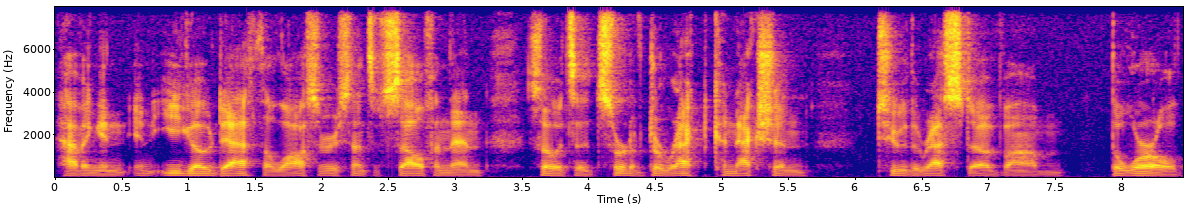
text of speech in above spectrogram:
having an, an ego death, a loss of your sense of self, and then so it's a sort of direct connection to the rest of um, the world,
